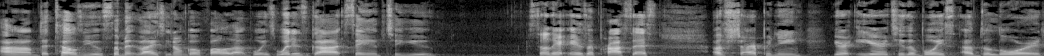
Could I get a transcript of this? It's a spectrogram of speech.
um, that tells you some advice. You don't go follow that voice. What is God saying to you? So there is a process of sharpening your ear to the voice of the Lord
